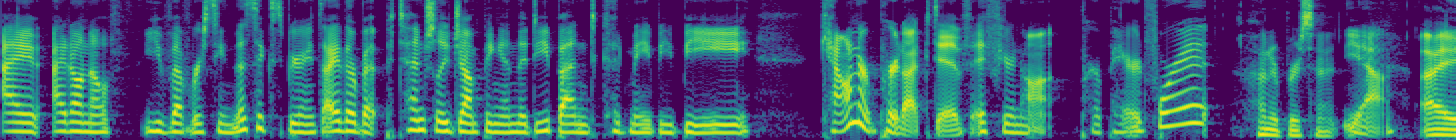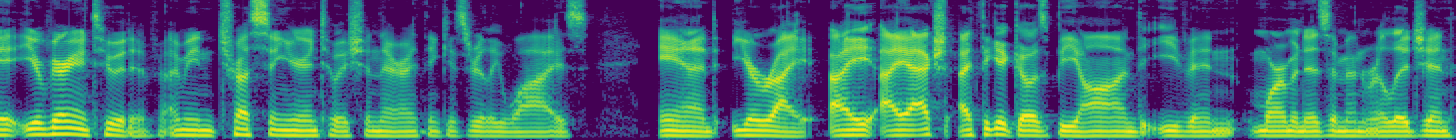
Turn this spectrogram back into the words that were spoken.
I, I don't know if you've ever seen this experience either, but potentially jumping in the deep end could maybe be counterproductive if you're not prepared for it. Hundred percent. Yeah. I you're very intuitive. I mean, trusting your intuition there, I think, is really wise. And you're right. I I actually I think it goes beyond even Mormonism and religion.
